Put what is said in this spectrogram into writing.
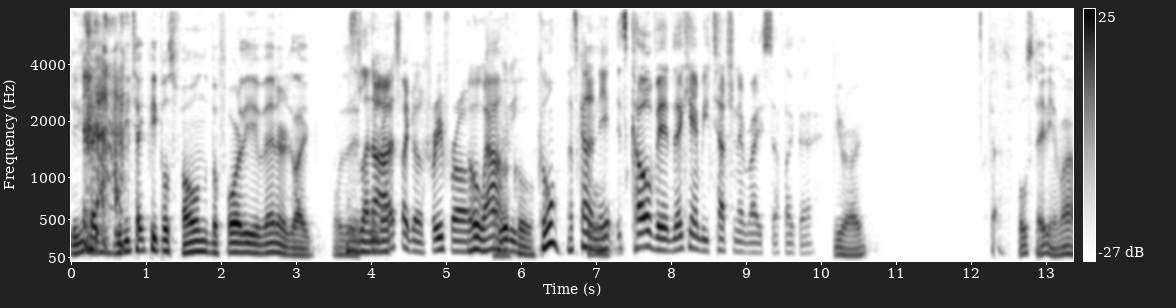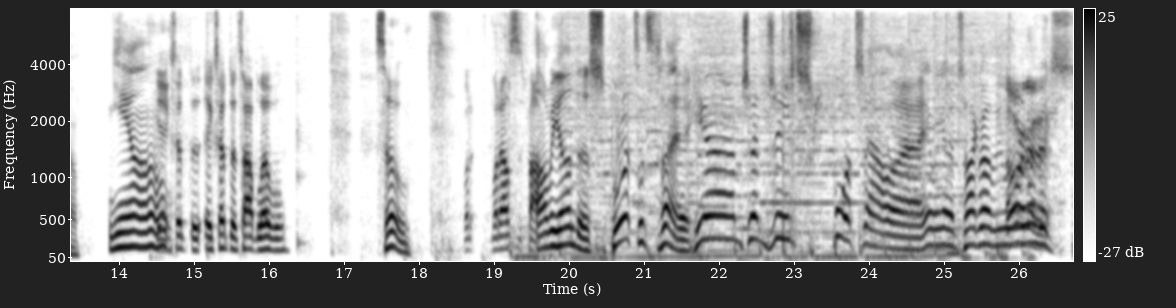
Did he take did he take people's phones before the event or like was is it letting Nah, it's like a free for all. Oh wow, Oh, cool. cool. That's kind of neat. It's COVID. They can't be touching everybody's stuff like that. You're right. That's full stadium. Wow. Yeah. Yeah, except the except the top level. So What what else is Are we on to sports? Let's say here at JG Sports Hour. Here we're going to talk about the Olympics.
